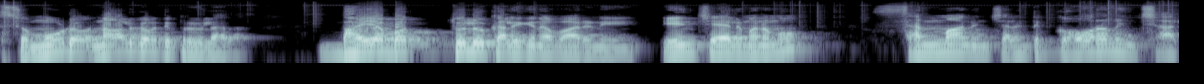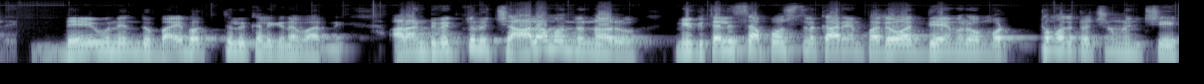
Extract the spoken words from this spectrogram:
సో మూడో నాలుగవది ప్రియులారా భయభక్తులు కలిగిన వారిని ఏం చేయాలి మనము? సన్మానించాలంటే గౌరవించాలి. దేవునిందు భయభక్తులు కలిగిన వారిని. అలాంటి వ్యక్తులు చాలా మంది ఉన్నారు. మీకు తెలిసి అపోస్తుల కార్యం పదో అధ్యాయంలో మొట్టమొదటి వచ్చిన నుంచి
